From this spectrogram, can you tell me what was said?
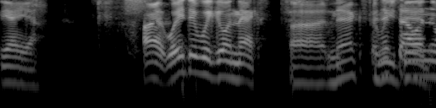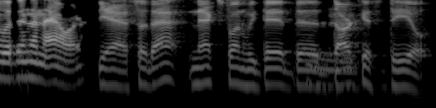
Yeah, yeah. All right, where did we go next? uh We next we Finish did that one within an hour. yeah so that next one we did the Hmm. darkest deal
